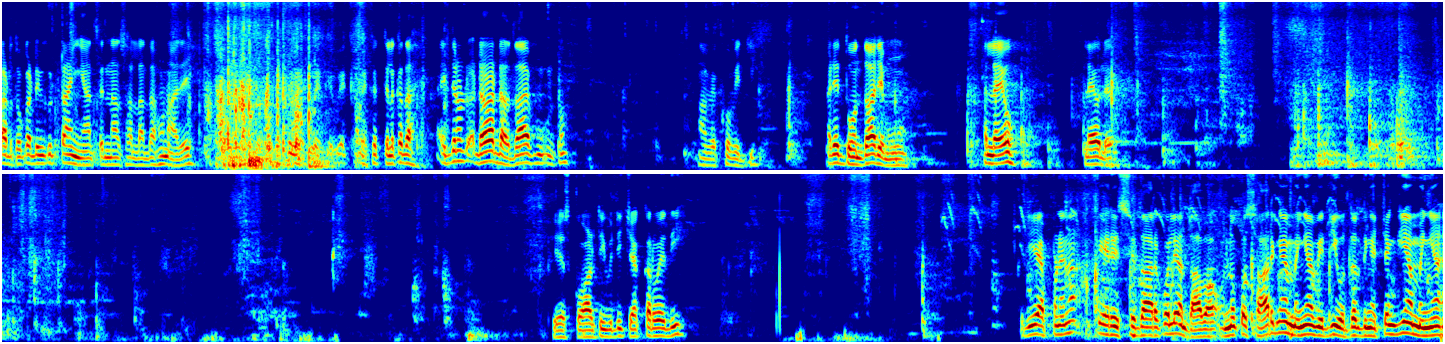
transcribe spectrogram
ਘੱਟ ਤੋਂ ਘੱਟ ਵੀ ਕੋਈ ਢਾਈਆਂ, ਤਿੰਨਾਂ ਸਾਲਾਂ ਦਾ ਹੋਣਾ ਜੇ। ਵੇਖ ਵੇਖ ਵੇਖ ਵੇਖ ਤਿਲਕਦਾ। ਇਧਰੋਂ ਡਰਾ ਡਰਦਾ ਹੈ ਫੋਨ ਤੋਂ। ਹਾਂ ਵੇਖੋ ਵੀਰ ਜੀ। ਅਰੇ ਦੋਂਦਾ ਜੇ ਮੂੰਹ। ਆਹ ਲਿਓ ਲਿਓ ਫੇਸ ਕੁਆਲਿਟੀ ਵੀ ਚੈੱਕ ਕਰੋ ਇਹਦੀ। ਇਹ ਆਪਣੇ ਨਾ ਕਿ ਰਿਸ਼ਤੇਦਾਰ ਕੋਲ ਲਿਆਂਦਾ ਵਾ, ਉਹਨਾਂ ਕੋਲ ਸਾਰੀਆਂ ਮਈਆਂ ਵੀਰ ਜੀ, ਉਧਰ ਦੀਆਂ ਚੰਗੀਆਂ ਮਈਆਂ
